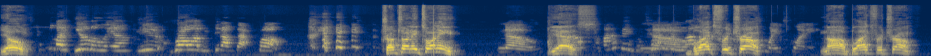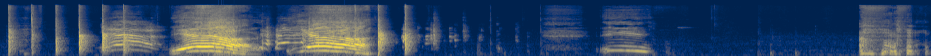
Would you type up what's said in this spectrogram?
Yo, Like you, Malia. You need to grow up and get off that phone. Trump 2020. No. Yes. No. Blacks for Trump. 2020. Nah, blacks for Trump. Yeah. Yeah. Yeah. Eee.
